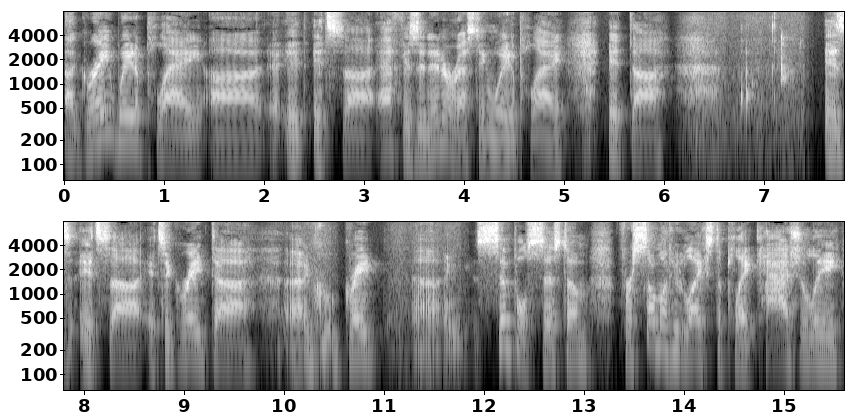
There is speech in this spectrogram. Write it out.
a great way to play. Uh, it, it's uh, F is an interesting way to play. It uh, is it's uh, it's a great uh, uh, great uh, simple system for someone who likes to play casually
